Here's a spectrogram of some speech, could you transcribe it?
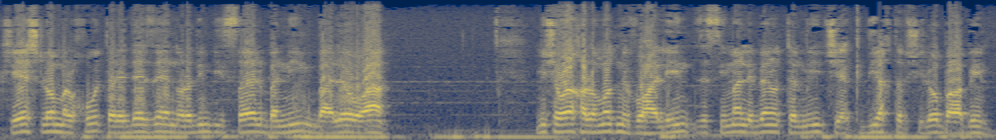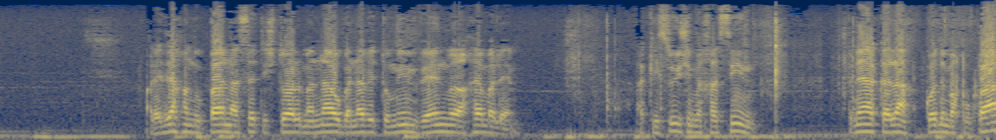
כשיש לו מלכות, על ידי זה נולדים בישראל בנים בעלי הוראה. מי שרואה חלומות מבוהלים, זה סימן לבן או תלמיד שיקדיח תבשילו ברבים. על ידי חנופה נעשית אשתו אלמנה ובניו יתומים ואין מרחם עליהם. הכיסוי שמכסין פני הכלה קודם החופה,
